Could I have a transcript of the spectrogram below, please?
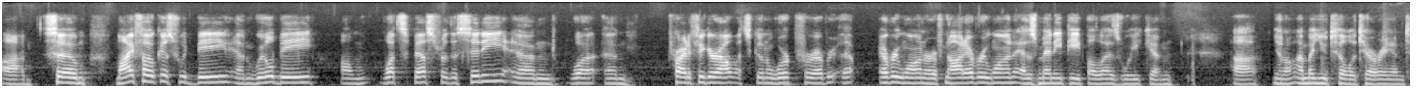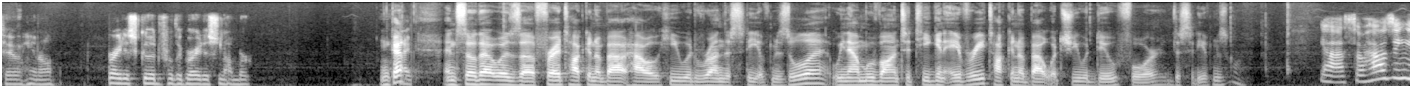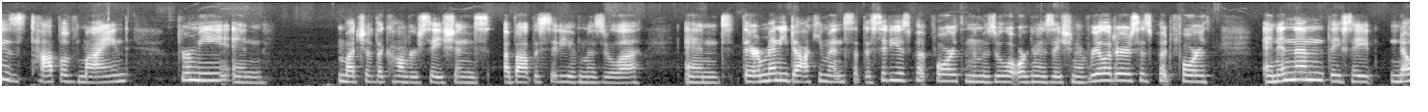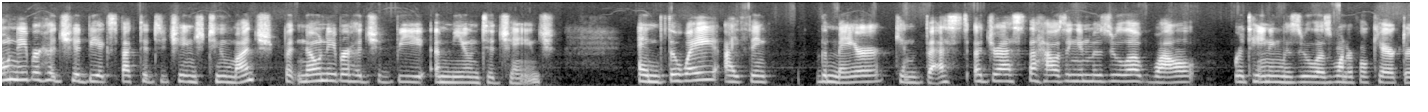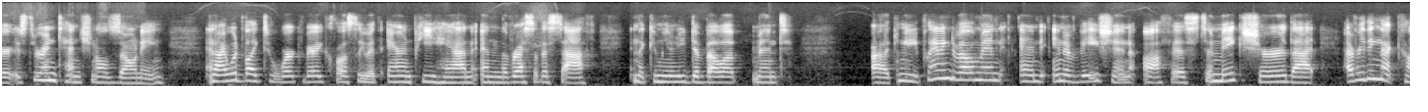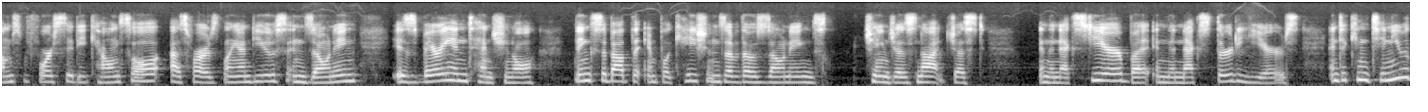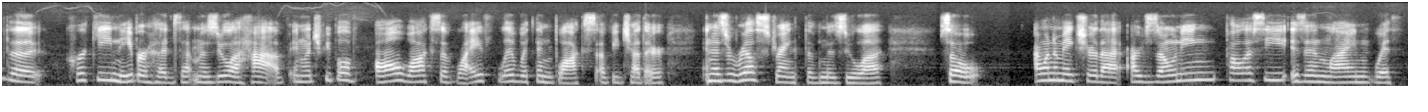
um, so my focus would be and will be on what's best for the city and what and try to figure out what's going to work for every everyone or if not everyone as many people as we can. Uh, you know i'm a utilitarian too you know. Greatest good for the greatest number Okay, Right. and so that was uh, Fred talking about how he would run the city of Missoula. We now move on to Tegan Avery talking about what she would do for the city of Missoula. Yeah, so housing is top of mind for me in much of the conversations about the city of Missoula. And there are many documents that the city has put forth and the Missoula Organization of Realtors has put forth. And in them, they say no neighborhood should be expected to change too much, but no neighborhood should be immune to change. And the way I think the mayor can best address the housing in Missoula while retaining Missoula's wonderful character is through intentional zoning. And I would like to work very closely with Eran Pehan and the rest of the staff in the community development, uh, community planning development and innovation office to make sure that everything that comes before city council as far as land use and zoning is very intentional, thinks about the implications of those zonings changes, not just in the next year, but in the next 30 years, and to continue the quirky neighborhoods that Missoula have, in which people of all walks of life live within blocks of each other, and is a real strength of Missoula. So I want to make sure that our zoning policy is in line with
